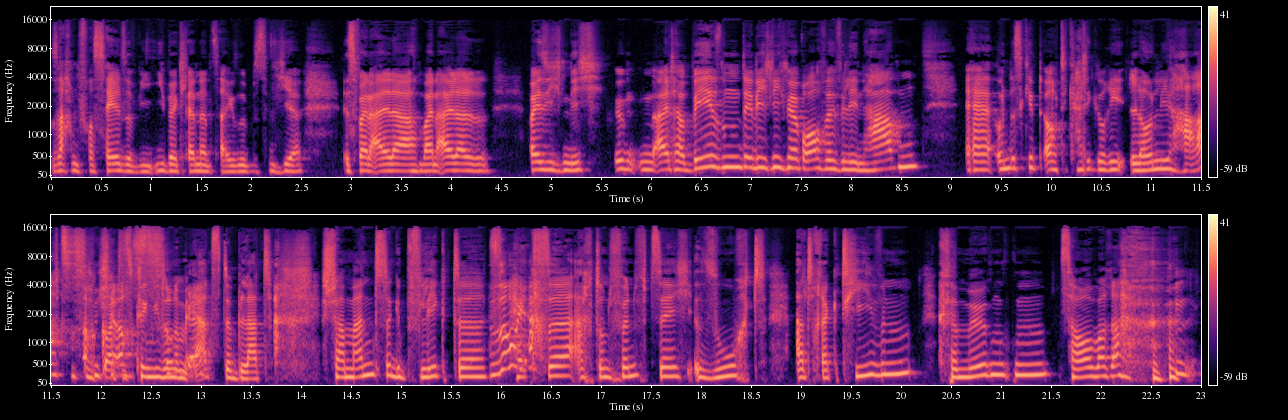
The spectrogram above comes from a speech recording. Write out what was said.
Sachen for sale, so wie eBay Kleinanzeigen, so ein bisschen hier ist mein alter, mein alter, weiß ich nicht, irgendein alter Besen, den ich nicht mehr brauche, wer will ihn haben. Äh, und es gibt auch die Kategorie Lonely Hearts. Das oh Gott, das klingt wie so einem Ärzteblatt. Charmante, gepflegte so, Hexe ja. 58 sucht attraktiven, vermögenden Zauberer.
